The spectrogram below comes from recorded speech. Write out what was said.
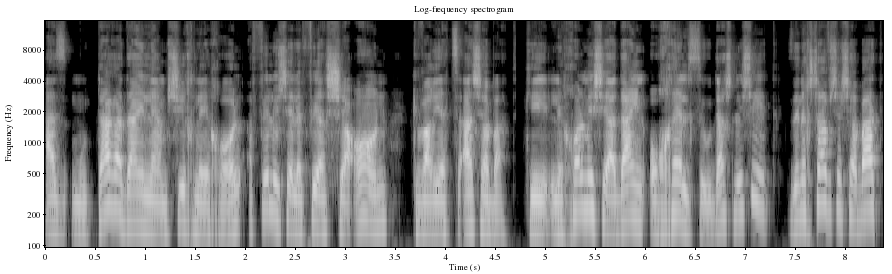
אז מותר עדיין להמשיך לאכול, אפילו שלפי השעון כבר יצאה שבת. כי לכל מי שעדיין אוכל סעודה שלישית, זה נחשב ששבת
